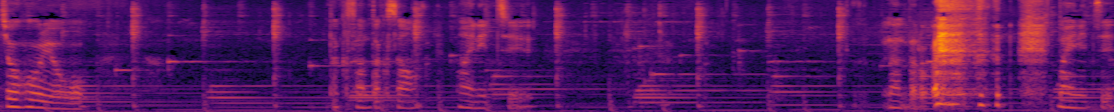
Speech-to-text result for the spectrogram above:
情報量をたくさんたくさん毎日なんだろう。毎日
